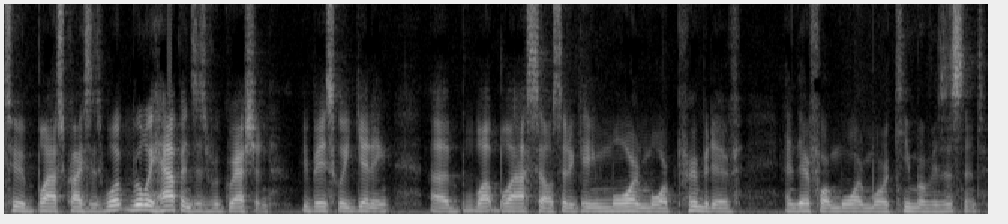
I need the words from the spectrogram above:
to blast crisis, what really happens is regression. You're basically getting uh, blast cells that are getting more and more primitive and therefore more and more chemo resistant.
